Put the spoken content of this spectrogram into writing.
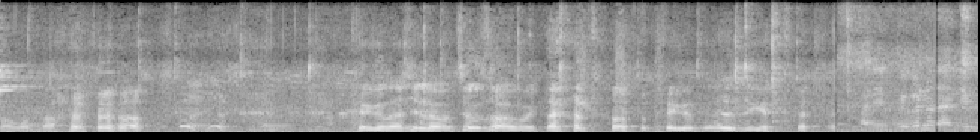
먹었다. 퇴근하시려고 청소하고 있다가 또 퇴근 늦어지겠다. 아니 그거는 아니고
